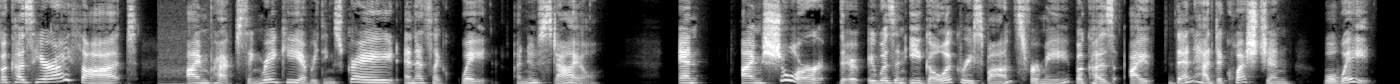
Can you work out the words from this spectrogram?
Because here I thought, I'm practicing Reiki, everything's great. And it's like, wait, a new style. And I'm sure there, it was an egoic response for me because I then had to question, well, wait,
